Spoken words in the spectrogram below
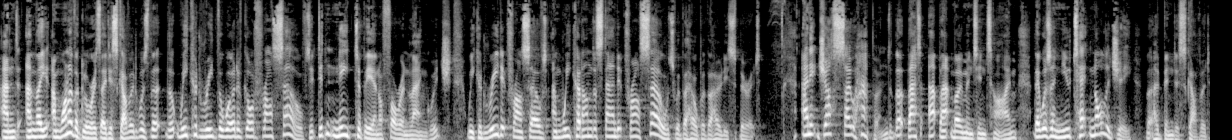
And, and, they, and one of the glories they discovered was that, that we could read the Word of God for ourselves. It didn't need to be in a foreign language. We could read it for ourselves and we could understand it for ourselves with the help of the Holy Spirit. And it just so happened that, that at that moment in time, there was a new technology that had been discovered,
